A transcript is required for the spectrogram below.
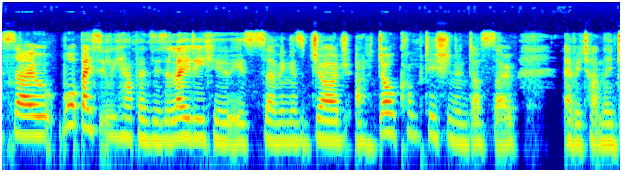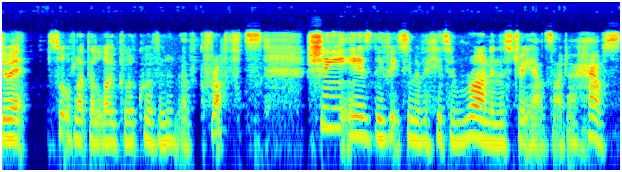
So, what basically happens is a lady who is serving as a judge at a dog competition and does so every time they do it, sort of like the local equivalent of Crufts. She is the victim of a hit and run in the street outside her house,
